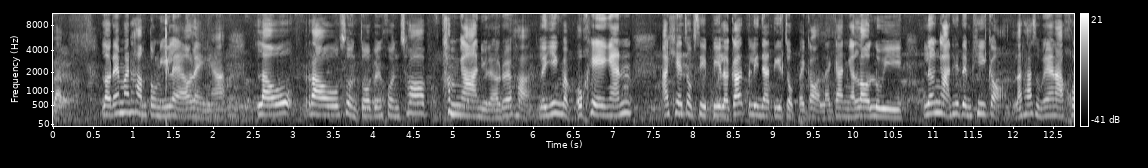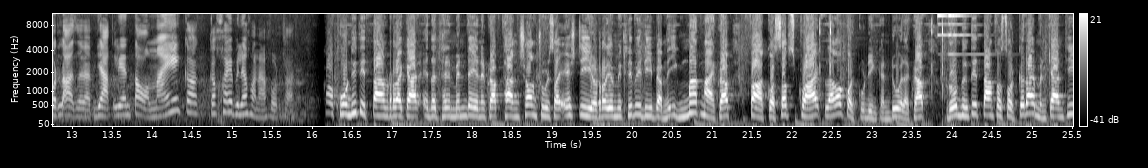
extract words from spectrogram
แบบ เราได้มาทำตรงนี้แล้วอะไรเงี้ยแล้วเราส่วนตัวเป็นคนชอบทำงานอยู่แล้วด้วยค่ะ แล้วยิ่งแบบโอเคงั้นโอเคจบ 4 ปี แล้วก็ปริญญาตรีจบไปก่อนแล้วกันงั้นเราลุยเรื่องงานที่เต็มที่ก่อน แล้วถ้าสมมติในอนาคตเราอาจจะแบบอยากเรียนต่อไหมก็ก็ค่อยเป็นเรื่องของอนาคตค่ะ ขอบคุณที่ติดตามรายการ Entertainment Day นะครับ ทางช่อง True Insight HD เรายังมีคลิปดีๆแบบนี้อีกมากมายครับ ฝากกด subscribe แล้วก็กดกระดิ่งกันด้วยแหละครับ รวมถึงติดตามสดๆ ก็ได้เหมือนกันที่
